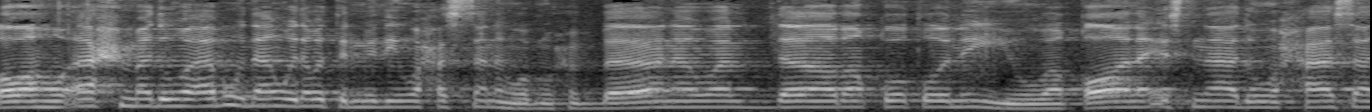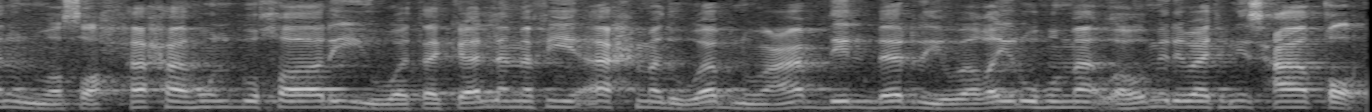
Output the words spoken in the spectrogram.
رواه أحمد وأبو داود والترمذي وحسنه وابن حبان والدار قطني. وقال إسناده حسن وصححه البخاري. وتكلم فيه أحمد وابن عبد البر وغيرهما. وهو من رواية إسحاق.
